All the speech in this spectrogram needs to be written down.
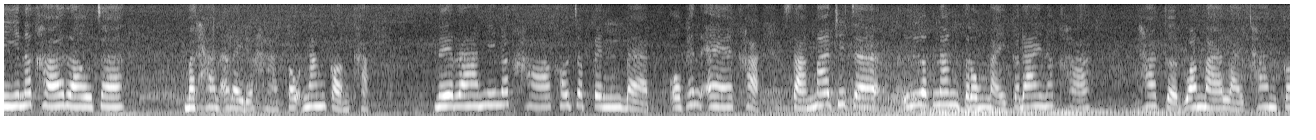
นี้นะคะเราจะมาทานอะไรเดี๋ยวหาโต๊ะนั่งก่อนค่ะ ในร้านนี้นะคะเขาจะเป็นแบบ Open Air ค่ะ สามารถที่จะเลือกนั่งตรงไหนก็ได้นะคะ ถ้าเกิดว่ามาหลายท่านก็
